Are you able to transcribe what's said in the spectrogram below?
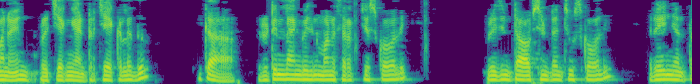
మనం ఏం ప్రత్యేకంగా ఎంటర్ చేయక్కర్లేదు. ఇక రిటర్న్ లాంగ్వేజ్ని మనం సెలెక్ట్ చేసుకోవాలి. ప్రజెంట్ ఆప్షన్ అని చూసుకోవాలి. రేంజ్ ఎంత?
